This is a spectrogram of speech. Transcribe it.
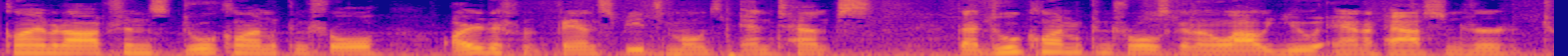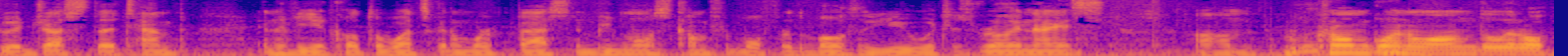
Climate options, dual climate control, all your different fan speeds, modes, and temps. That dual climate control is going to allow you and a passenger to adjust the temp in the vehicle to what's going to work best and be most comfortable for the both of you, which is really nice. Um, chrome going along the little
